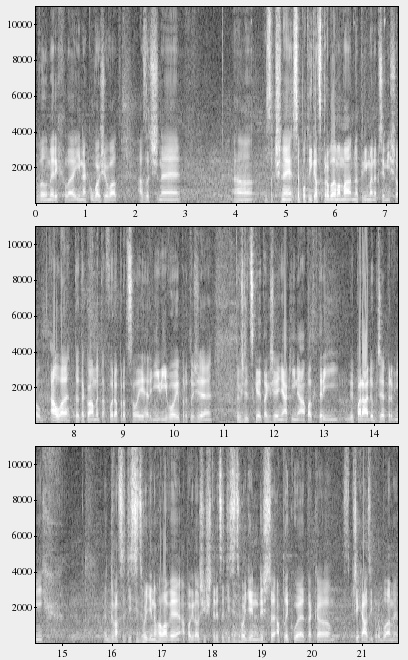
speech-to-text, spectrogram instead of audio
velmi rychle jinak uvažovat a začne začne se potýkat s problémama, nad kterými nepřemýšlel. Ale to je taková metafora pro celý herní vývoj, protože to vždycky je tak, že je nějaký nápad, který vypadá dobře prvních 20 tisíc hodin v hlavě a pak dalších 40 tisíc hodin, když se aplikuje, tak uh, přichází problémy.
